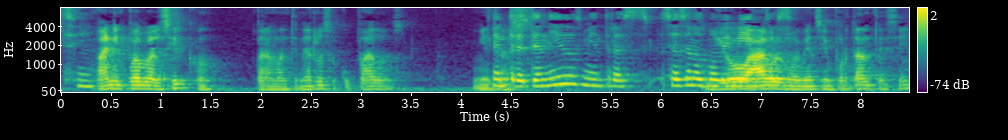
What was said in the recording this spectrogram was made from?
Sí. Pan y pueblo al circo para mantenerlos ocupados. Mientras Entretenidos mientras se hacen los yo movimientos. hago los movimientos importantes, sí,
